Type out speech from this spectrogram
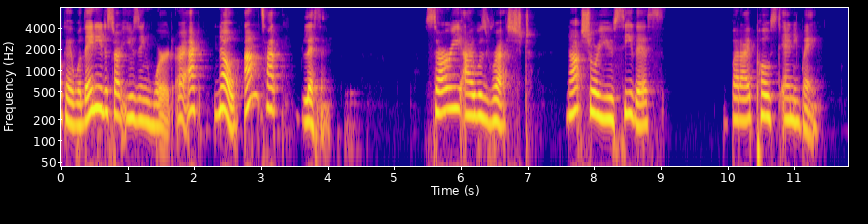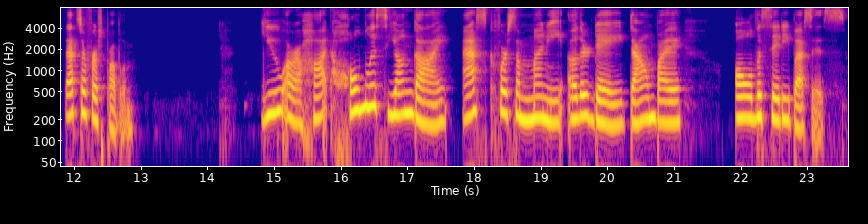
Okay, well they need to start using Word or act. No, I'm type. Listen. Sorry, I was rushed. Not sure you see this, but I post anyway. That's our first problem. You are a hot, homeless young guy. Ask for some money other day down by all the city buses.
